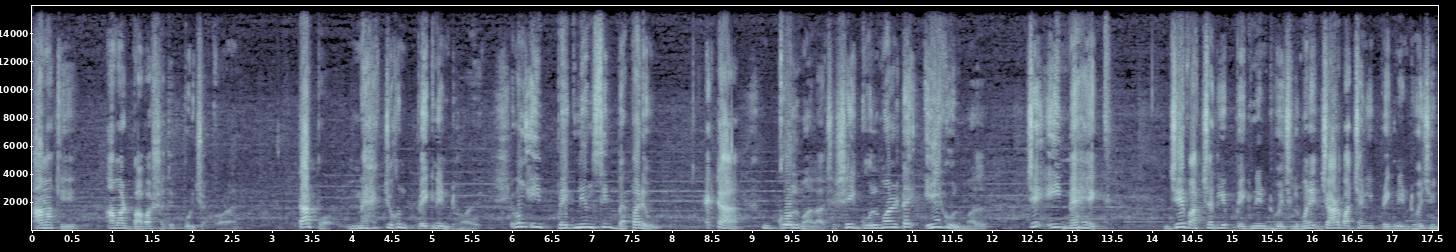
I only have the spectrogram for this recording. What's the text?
আমাকে আমার বাবার সাথে পরিচয় করায়। তারপর মেহেক যখন প্রেগনেন্ট হয় এবং এই প্রেগনেন্সির ব্যাপারেও একটা গোলমাল আছে, সেই গোলমালটা এই গোলমাল যে এই মেহেক যে বাচ্চা দিয়ে প্রেগনেন্ট হয়েছিল মানে যার বাচ্চা নিয়ে প্রেগনেন্ট হয়েছিল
